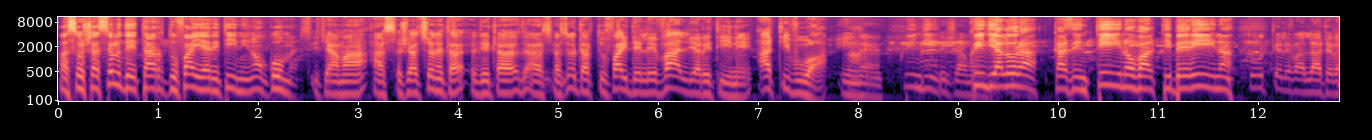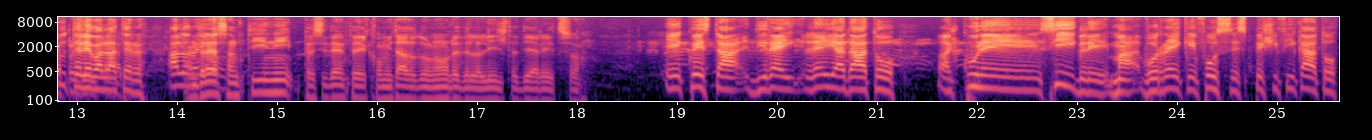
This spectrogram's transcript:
Associazione dei Tartufai Aretini, no? Come? Si chiama Associazione, dei Associazione Tartufai delle Valli Aretine, ATVA. In, ah, quindi, diciamo, quindi, allora Casentino, Valtiberina, tutte le vallate tutte le vallate. Allora Andrea io... Santini, Presidente del Comitato d'Onore della Lilt di Arezzo. E questa direi, lei ha dato alcune sigle, ma vorrei che fosse specificato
